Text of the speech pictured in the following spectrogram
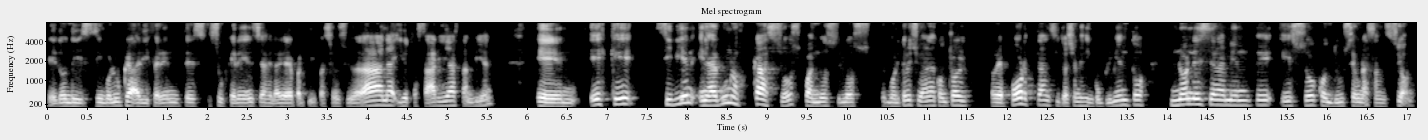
eh, donde se involucra a diferentes sugerencias del área de participación ciudadana y otras áreas también, es que si bien en algunos casos, cuando los monitores ciudadanos de control reportan situaciones de incumplimiento, no necesariamente eso conduce a una sanción.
